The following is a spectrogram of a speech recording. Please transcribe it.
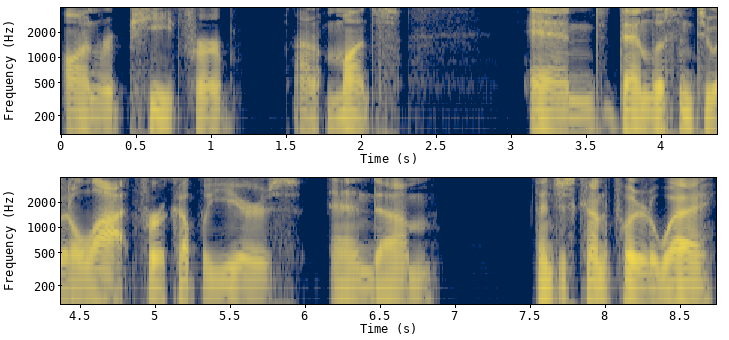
on repeat for I don't know, months, and then listened to it a lot for a couple years, and um, then just kind of put it away.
